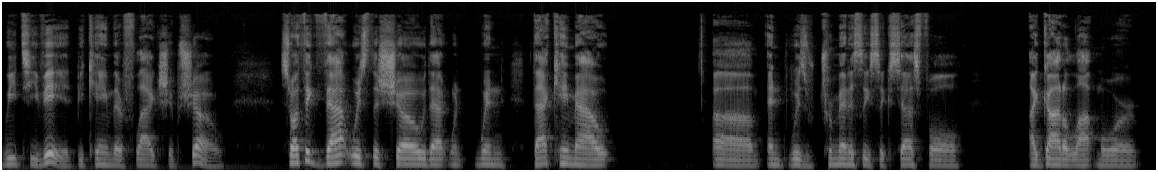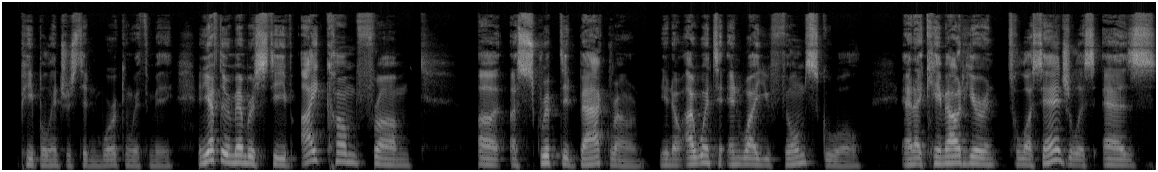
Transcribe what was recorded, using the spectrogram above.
we tv it became their flagship show. So i think that was the show that when when that came out um, and was tremendously successful i got a lot more people interested in working with me. And you have to remember steve i come from a, a scripted background. You know i went to nyu film school and i came out here in, to los angeles as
